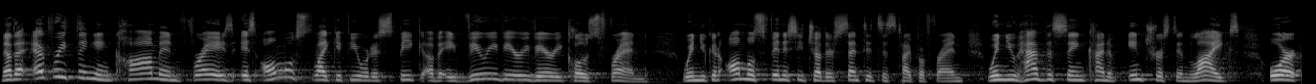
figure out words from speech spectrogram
Now, that everything in common phrase is almost like if you were to speak of a very, very, very close friend when you can almost finish each other's sentences type of friend, when you have the same kind of interest and likes, or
